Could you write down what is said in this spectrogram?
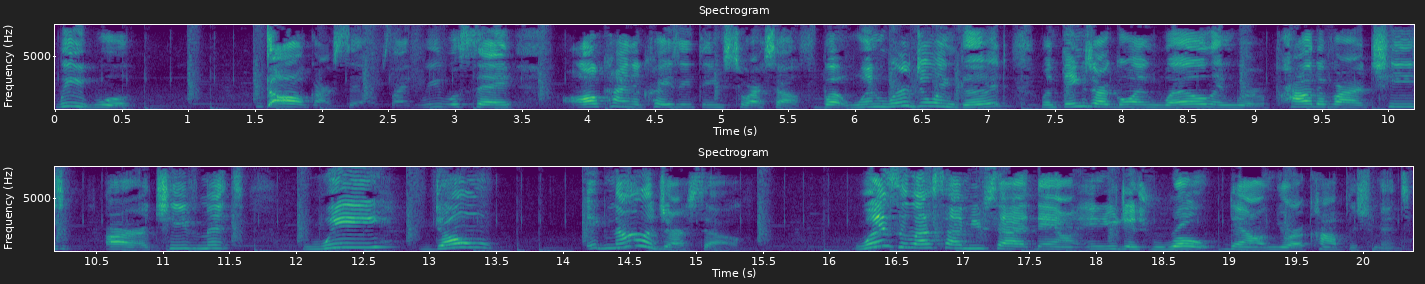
we will dog ourselves like we will say all kind of crazy things to ourselves but when we're doing good when things are going well and we're proud of our achieve our achievements we don't acknowledge ourselves. When's the last time you sat down and you just wrote down your accomplishments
